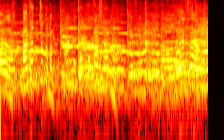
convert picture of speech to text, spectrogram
あちょちょっと待って。おお返しあるんでおやさん。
